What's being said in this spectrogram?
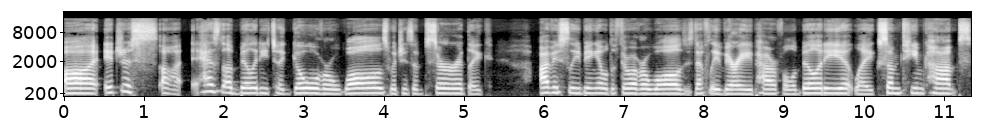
Uh, it just uh, it has the ability to go over walls, which is absurd. Like, obviously, being able to throw over walls is definitely a very powerful ability. Like, some team comps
